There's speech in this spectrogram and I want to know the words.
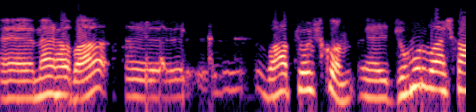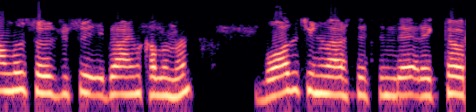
E, merhaba, e, Vahap Coşkun. E, Cumhurbaşkanlığı Sözcüsü İbrahim Kalın'ın Boğaziçi Üniversitesi'nde rektör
